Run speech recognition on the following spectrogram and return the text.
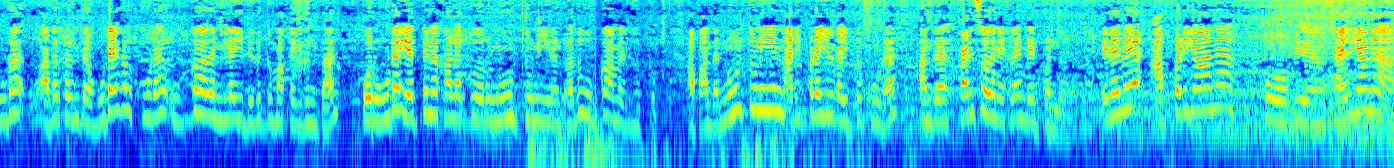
உட- உடைகள் கூட உட்காத நிலையில் இருக்குமாக இருந்தால் ஒரு உடை எத்தனை காலக்கு ஒரு நூல் துணி என்றது உட்காமல் இருக்கும். அப்ப அந்த நூல் துணியின் அடிப்படையில் வைத்து கூட அந்த பரிசோதனைகளை மேற்கொள்ளும். எனவே அப்படியான சரியான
